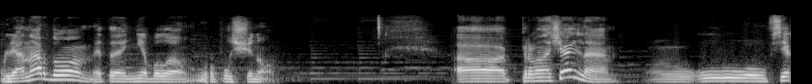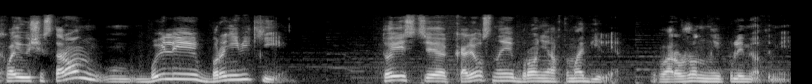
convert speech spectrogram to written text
Леонардо, это не было воплощено. А, первоначально э, у всех воюющих сторон были броневики. То есть э, колесные бронеавтомобили, вооруженные пулеметами.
